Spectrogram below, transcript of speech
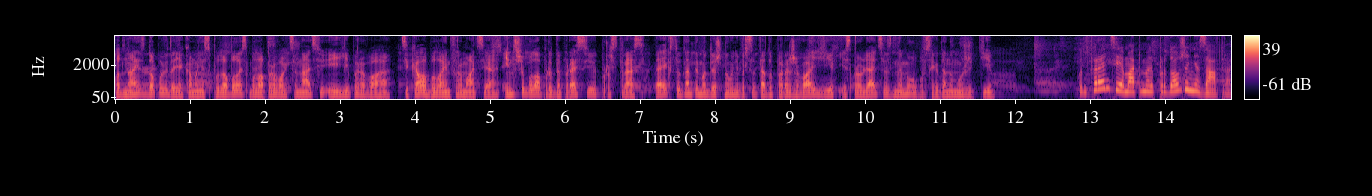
Одна із доповідей, яка мені сподобалась, була про вакцинацію і її переваги. Цікава була інформація. Інша була про депресію, про стрес, та як студенти медичного університету переживають їх і справляються з ними у повсякденному житті. Конференція матиме продовження завтра.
